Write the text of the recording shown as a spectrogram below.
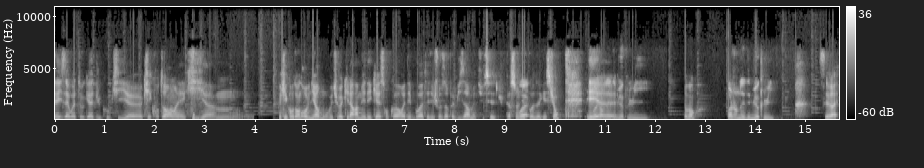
t'as Isawa Toga du coup qui, euh, qui est content et qui, euh, qui est content de revenir. Bon, tu vois qu'il a ramené des caisses encore et des boîtes et des choses un peu bizarres, mais tu sais, personne ne Ouais. lui pose la question. Moi, Et j'en ai euh, des mieux que lui. comment? Moi, j'en ai des mieux que lui. C'est vrai.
